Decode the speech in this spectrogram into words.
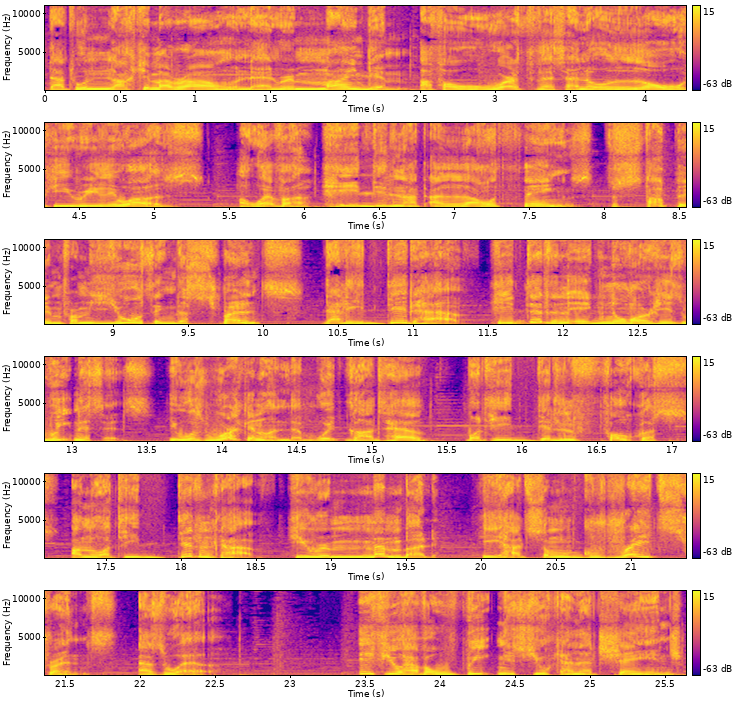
that would knock him around and remind him of how worthless and how low he really was. However, he did not allow things to stop him from using the strengths that he did have. He didn't ignore his weaknesses. He was working on them with God's help, but he didn't focus on what he didn't have. He remembered he had some great strengths as well. If you have a weakness you cannot change,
